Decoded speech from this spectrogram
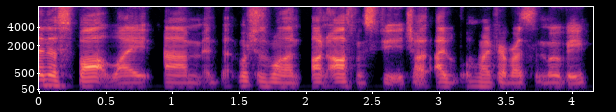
in the spotlight, um, which is one on awesome speech. I, I my favorite parts of the movie.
